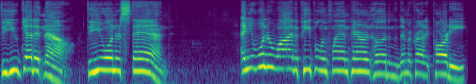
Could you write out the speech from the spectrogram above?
Do you get it now? Do you understand? And you wonder why the people in Planned Parenthood and the Democratic Party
